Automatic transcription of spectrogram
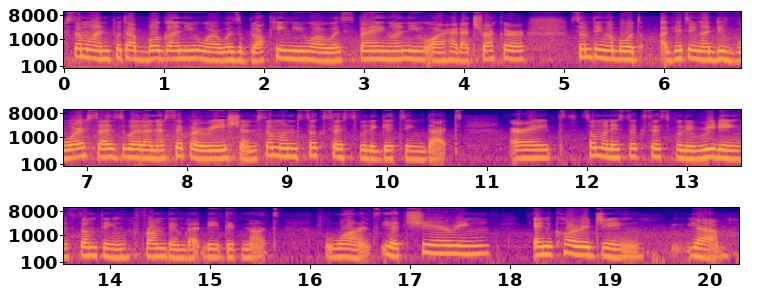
someone put a bug on you or was blocking you or was spying on you or had a tracker something about getting a divorce as well and a separation. Someone successfully getting that all right? Someone is successfully reading something from them that they did not want. Yeah cheering encouraging. Yeah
